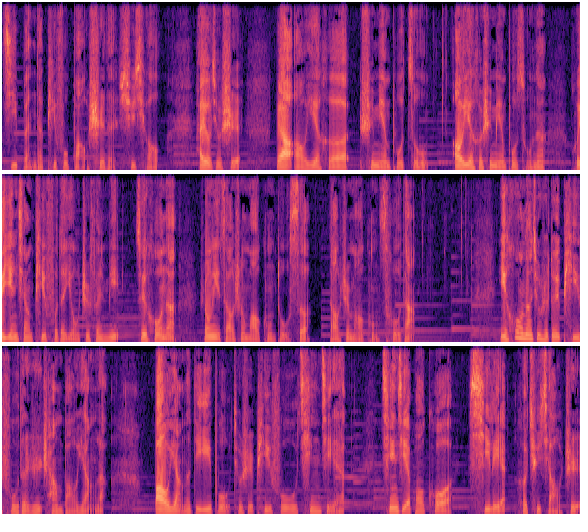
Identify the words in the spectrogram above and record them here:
基本的皮肤保湿的需求。还有就是，不要熬夜和睡眠不足。熬夜和睡眠不足呢，会影响皮肤的油脂分泌，最后呢，容易造成毛孔堵塞，导致毛孔粗大。以后呢，就是对皮肤的日常保养了。保养的第一步就是皮肤清洁，清洁包括洗脸和去角质，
